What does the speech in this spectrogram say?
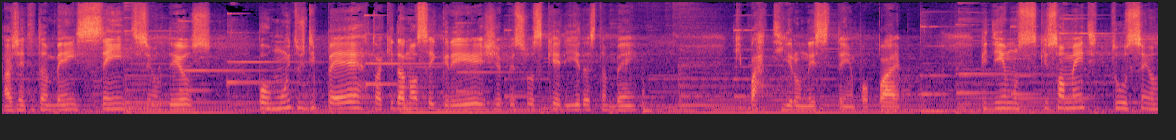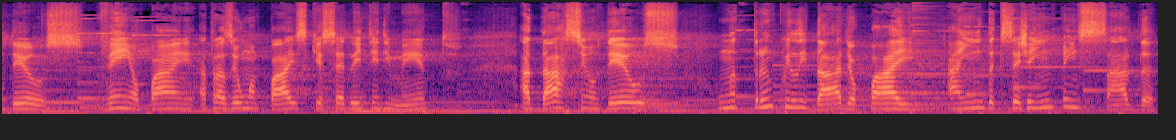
A gente também sente, Senhor Deus, por muitos de perto aqui da nossa igreja, pessoas queridas também, que partiram nesse tempo, ó Pai. Pedimos que somente Tu, Senhor Deus, venha, ó Pai, a trazer uma paz que excede o entendimento, a dar, Senhor Deus, uma tranquilidade, ó Pai, ainda que seja impensada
